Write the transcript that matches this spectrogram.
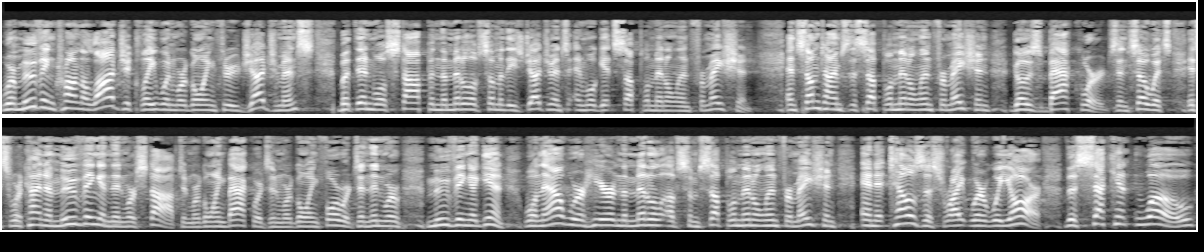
We're moving chronologically when we're going through judgments, but then we'll stop in the middle of some of these judgments and we'll get supplemental information. And sometimes the supplemental information goes backwards. And so it's, it's we're kind of moving and then we're stopped and we're going backwards and we're going forwards and then we're moving again. Well, now we're here in the middle of some supplemental information and it tells us right where we are. The second woe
